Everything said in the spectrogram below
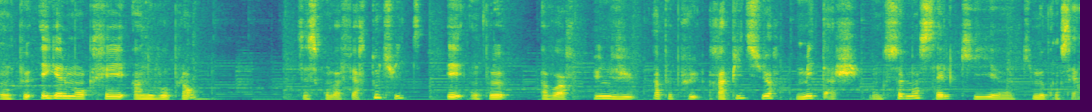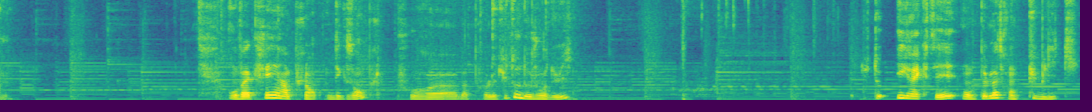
On peut également créer un nouveau plan. C'est ce qu'on va faire tout de suite. Et on peut avoir une vue un peu plus rapide sur mes tâches, donc seulement celles qui, euh, qui me concernent. On va créer un plan d'exemple euh, bah, pour, le tuto d'aujourd'hui. Tuto YT, on peut le mettre en public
